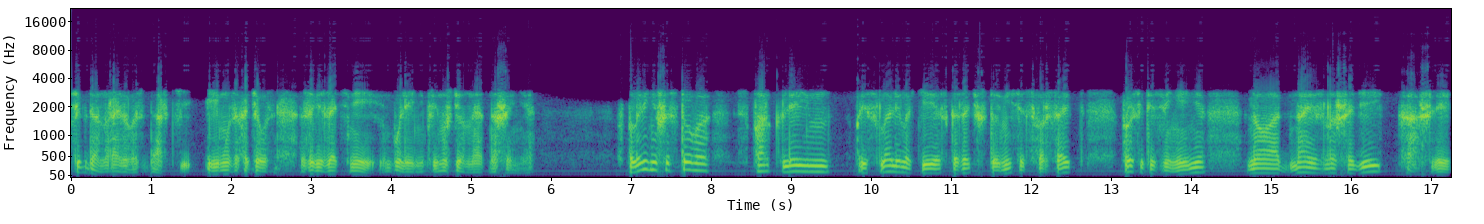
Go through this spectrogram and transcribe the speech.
всегда нравилась Дарти, и ему захотелось завязать с ней более непринужденные отношения. В половине шестого Спарк-Лейн прислали лакея сказать, что миссис Форсайт просит извинения, но одна из лошадей кашляет.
